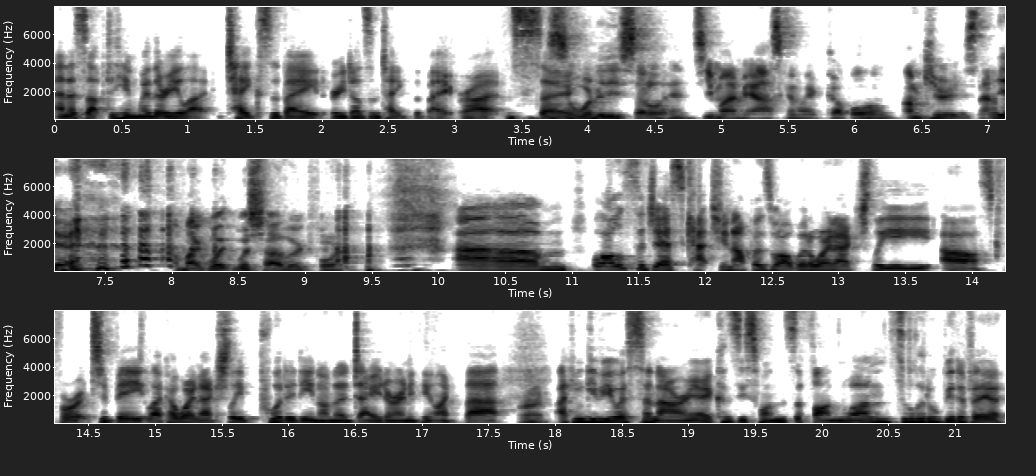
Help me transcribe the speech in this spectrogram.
and it's up to him whether he like takes the bait or he doesn't take the bait, right? So, So, what are these subtle hints? You mind me asking like a couple? I'm curious now. yeah. I'm like, what, what should I look for? um, well, I'll suggest catching up as well, but I won't actually ask for it to be like I won't actually put it in on a date or anything like that. Right. I can give you a scenario because this one's a fun one. It's a little bit of a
